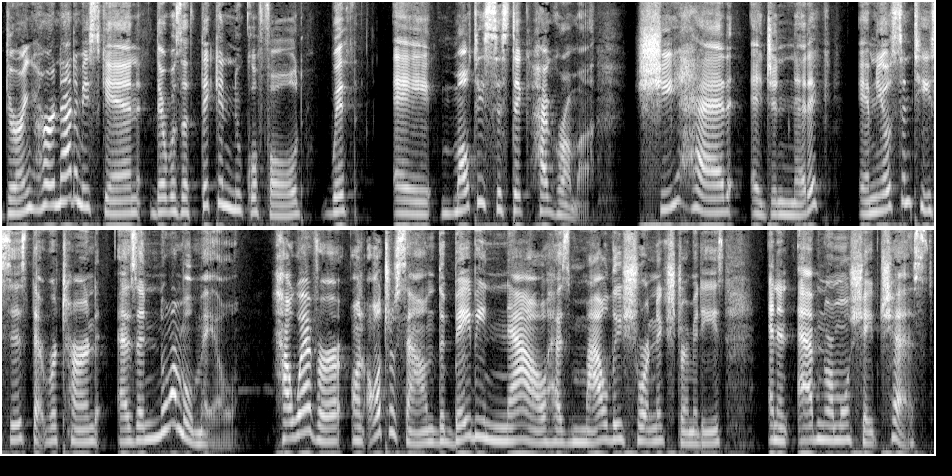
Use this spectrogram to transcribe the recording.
During her anatomy scan, there was a thickened nuchal fold with a multicystic hygroma. She had a genetic amniocentesis that returned as a normal male. However, on ultrasound, the baby now has mildly shortened extremities and an abnormal shaped chest.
